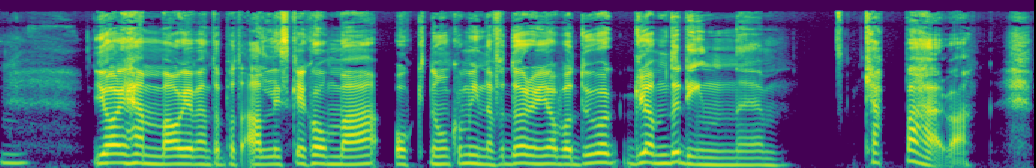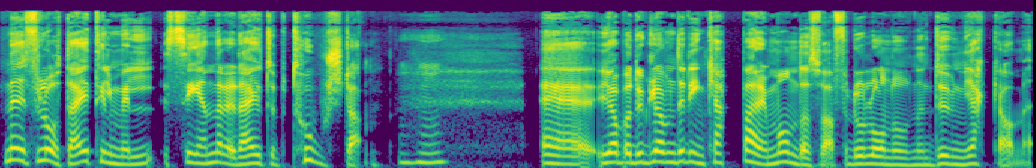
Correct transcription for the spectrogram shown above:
Mm. Jag är hemma och jag väntar på att Alice ska komma och när hon kom innanför dörren jag bara du glömde din eh, kappa här va? Nej förlåt det här är till och med senare, det här är typ torsdagen. Mhm. Eh, jag bara du glömde din kappa här i måndags va? För då lånade hon en dunjacka av mig.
